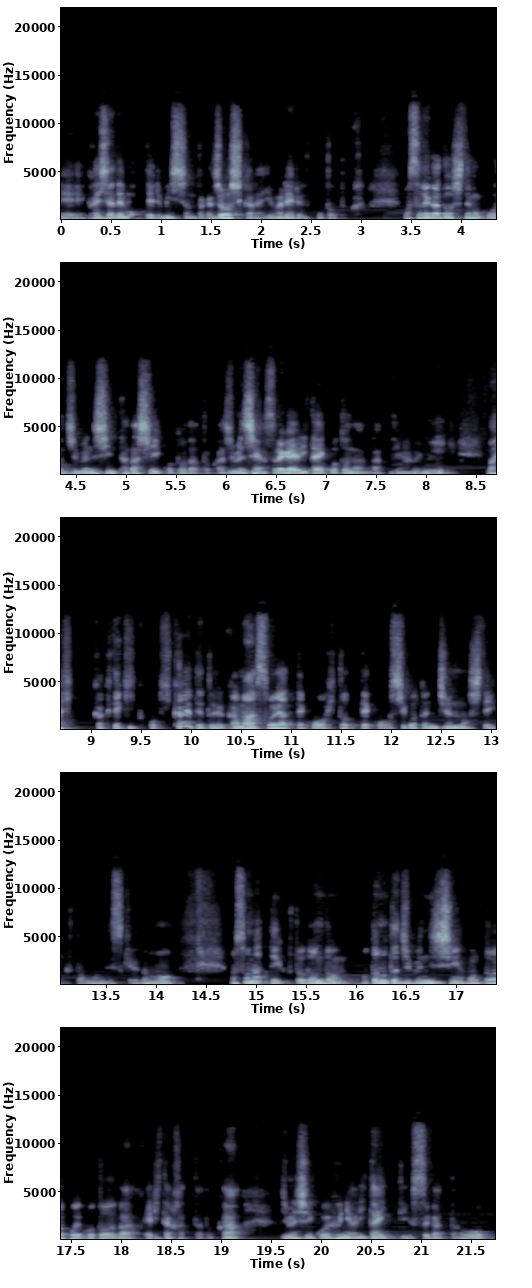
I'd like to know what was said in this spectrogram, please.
えー、会社で持っているミッションとか上司から言われることとか、まあ、それがどうしてもこう自分自身正しいことだとか、自分自身がそれがやりたいことなんだっていうふうに、まあ、比較的置き換えてというか、まあ、そうやってこう人ってこう仕事に順応していくと思うんですけれども、まあ、そうなっていくと、どんどん、もともと自分自身、本当はこういうことがやりたかったとか、自分自身こういうふうにやりたいっていう姿を、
